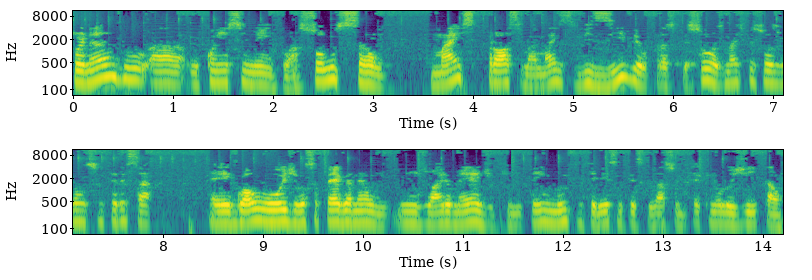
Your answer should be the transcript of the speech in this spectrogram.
tornando a, o conhecimento, a solução mais próxima, mais visível para as pessoas, mais pessoas vão se interessar. É igual hoje, você pega né, um, um usuário médio que não tem muito interesse em pesquisar sobre tecnologia e tal.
